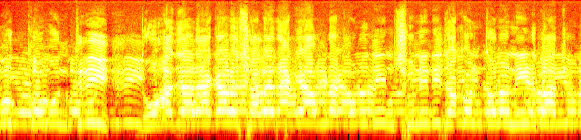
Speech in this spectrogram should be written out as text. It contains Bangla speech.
মুখ্যমন্ত্রী দু হাজার এগারো সালের আগে আমরা কোনোদিন শুনিনি যখন কোনো নির্বাচন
